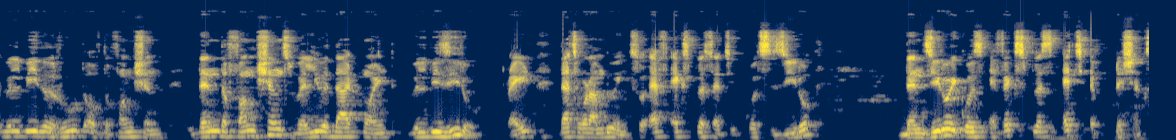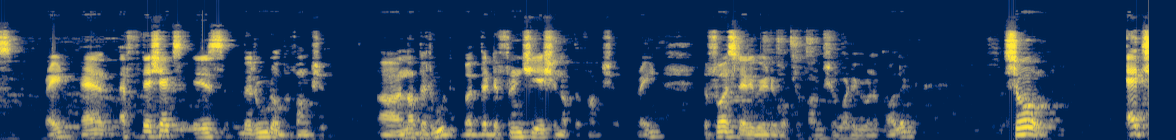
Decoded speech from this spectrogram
will be the root of the function, then the function's value at that point will be zero, right? That's what I'm doing. So fx plus h equals 0. Then 0 equals fx plus h f dash x, right? And f dash x is the root of the function. Uh, not the root, but the differentiation of the function, right? The first derivative of the function, whatever you want to call it. So h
